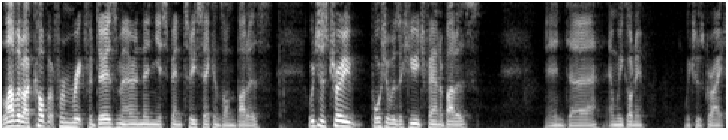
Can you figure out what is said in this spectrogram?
"Love it. I cop it from Rick for Duursma, and then you spend two seconds on Butters," which is true. Portia was a huge fan of Butters, and uh, and we got him, which was great.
